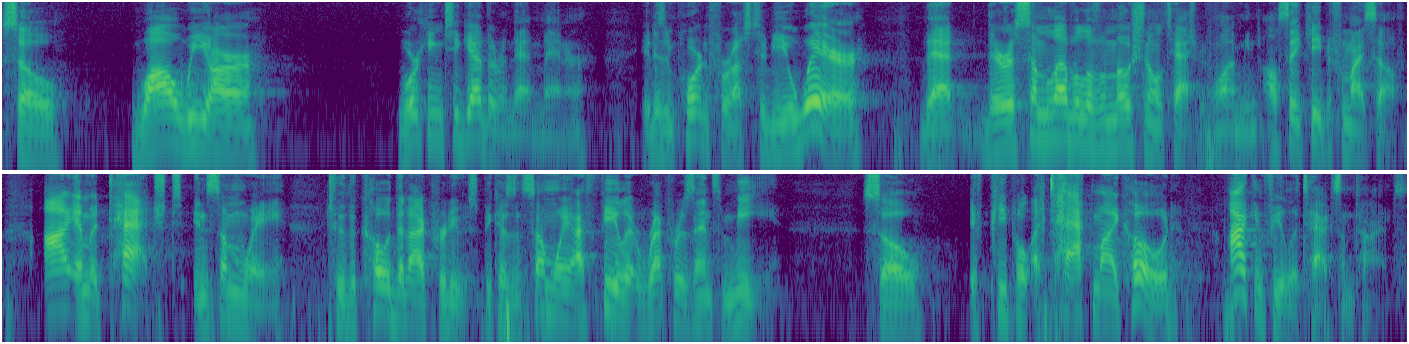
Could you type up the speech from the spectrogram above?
So while we are working together in that manner, it is important for us to be aware that there is some level of emotional attachment. Well, I mean, I'll say keep it for myself. I am attached in some way to the code that I produce because in some way I feel it represents me. So if people attack my code, I can feel attacked sometimes.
